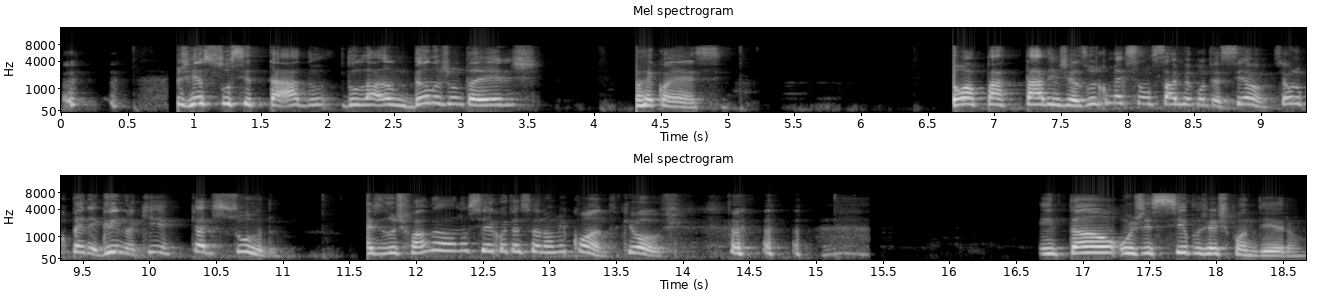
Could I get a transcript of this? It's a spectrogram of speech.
Ressuscitado, do lado, andando junto a eles, não reconhece. Dão uma patada em Jesus, como é que você não sabe o que aconteceu? Você é o único peregrino aqui? Que absurdo. Aí Jesus fala: Não, não sei o que aconteceu, não, me conta, o que houve? então os discípulos responderam:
